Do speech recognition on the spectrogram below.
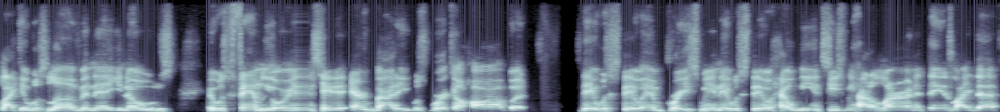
like it was love in there. You know, it was it was family orientated. Everybody was working hard, but they would still embrace me and they would still help me and teach me how to learn and things like that.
